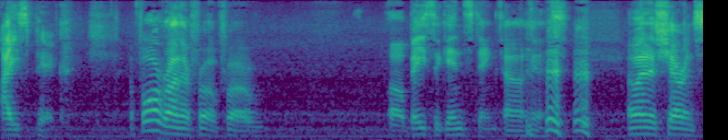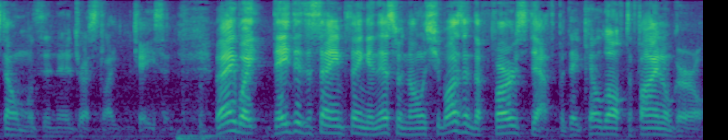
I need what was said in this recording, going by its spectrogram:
ice pick. A forerunner for for uh, Basic Instinct, huh? Yes. I wonder if Sharon Stone was in there dressed like Jason. But anyway, they did the same thing in this one, only she wasn't the first death, but they killed off the final girl,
